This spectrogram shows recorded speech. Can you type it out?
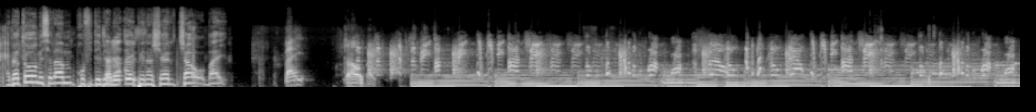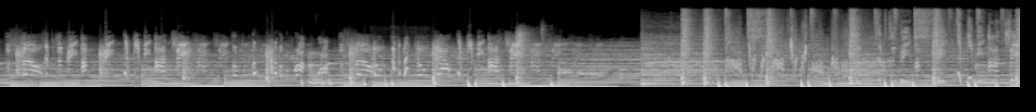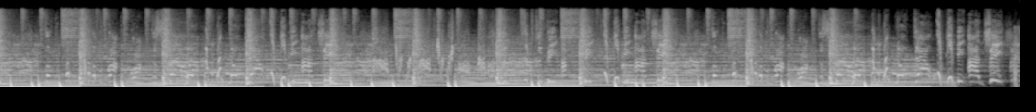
À bientôt, messieurs, dames. Profitez bien Salut de la à hype tous. NHL. Ciao, bye. Bye. Ciao, bye. cheat.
